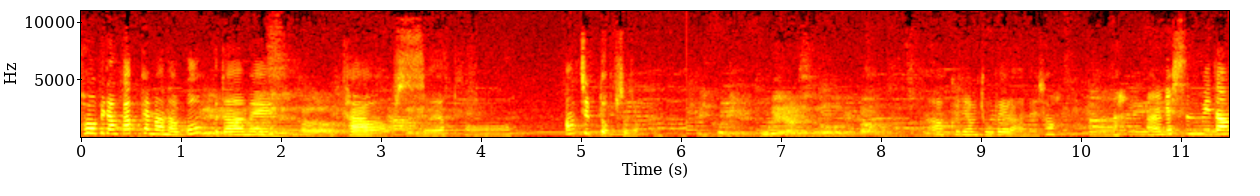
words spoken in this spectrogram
컵이랑 카페만 하고 네, 그 다음에 다, 다 없어요. 어, 빵집도 없어졌고. 베이커리 도레 안에서 빵아 그냥 도레를 안에서? 아 알겠습니다.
